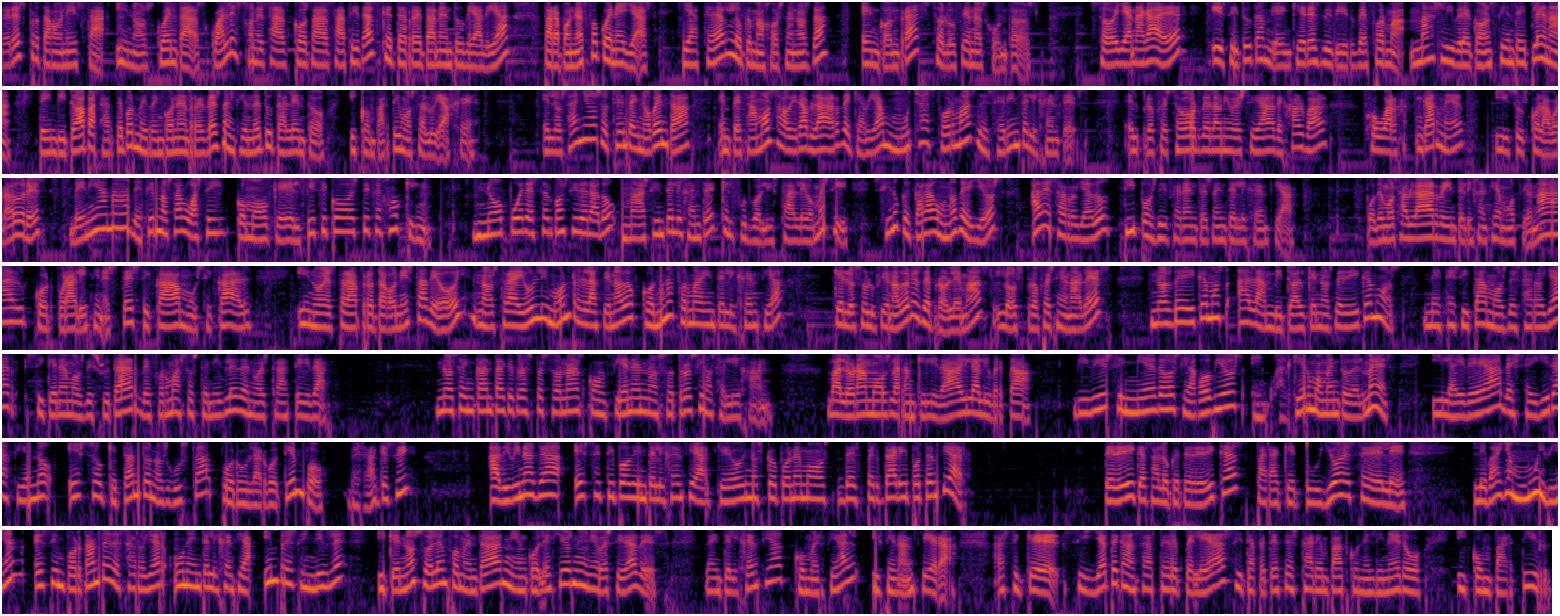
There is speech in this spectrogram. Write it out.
Eres protagonista y nos cuentas cuáles son esas cosas ácidas que te retan en tu día a día para poner foco en ellas y hacer lo que mejor se nos da, encontrar soluciones juntos. Soy Ana Gaer y si tú también quieres vivir de forma más libre, consciente y plena, te invito a pasarte por mi rincón en redes de Enciende tu Talento y compartimos el viaje. En los años 80 y 90 empezamos a oír hablar de que había muchas formas de ser inteligentes. El profesor de la Universidad de Harvard, Howard Gardner, y sus colaboradores venían a decirnos algo así como que el físico Stephen Hawking no puede ser considerado más inteligente que el futbolista Leo Messi, sino que cada uno de ellos ha desarrollado tipos diferentes de inteligencia. Podemos hablar de inteligencia emocional, corporal y cinestésica, musical, y nuestra protagonista de hoy nos trae un limón relacionado con una forma de inteligencia que los solucionadores de problemas, los profesionales, nos dediquemos al ámbito al que nos dediquemos, necesitamos desarrollar si queremos disfrutar de forma sostenible de nuestra actividad. Nos encanta que otras personas confíen en nosotros y nos elijan. Valoramos la tranquilidad y la libertad, vivir sin miedos y agobios en cualquier momento del mes y la idea de seguir haciendo eso que tanto nos gusta por un largo tiempo, ¿verdad que sí? ¿Adivinas ya ese tipo de inteligencia que hoy nos proponemos despertar y potenciar? Te dediques a lo que te dediques para que tu yo SL le vaya muy bien, es importante desarrollar una inteligencia imprescindible y que no suelen fomentar ni en colegios ni universidades, la inteligencia comercial y financiera. Así que si ya te cansaste de peleas y te apetece estar en paz con el dinero y compartir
